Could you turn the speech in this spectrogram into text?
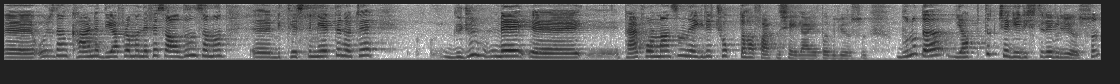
E, o yüzden karna diyaframa nefes aldığın zaman e, bir teslimiyetten öte gücün ve e, performansınla ilgili çok daha farklı şeyler yapabiliyorsun. Bunu da yaptıkça geliştirebiliyorsun.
